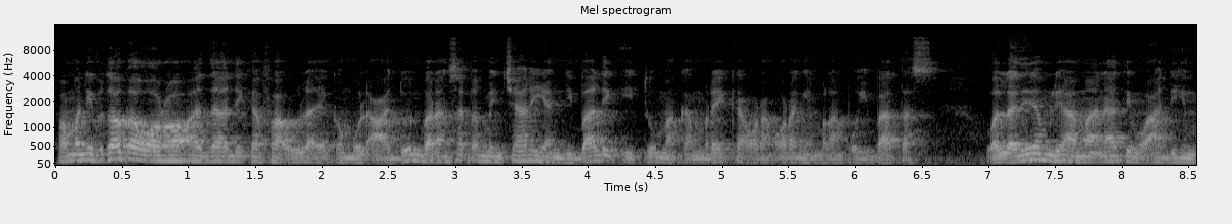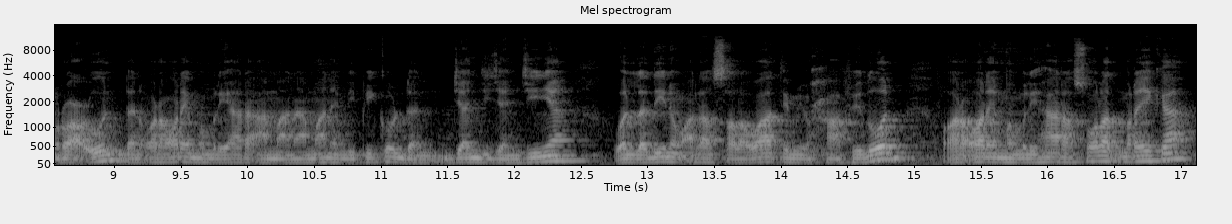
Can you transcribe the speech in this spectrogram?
Faman ibtaga wara'a dzalika faulaikumul adun. Barang siapa mencari yang dibalik itu maka mereka orang-orang yang melampaui batas. Walladzina li amanati wa ahdihim ra'un. Dan orang-orang yang memelihara amanah-amanah yang dipikul dan janji-janjinya. Walladzina ala salawatim yuhafidun orang-orang yang memelihara salat mereka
